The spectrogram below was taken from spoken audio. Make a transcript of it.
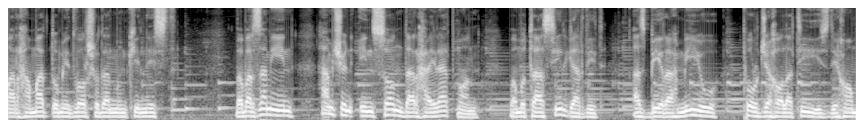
марҳамат умедвор шудан мумкин нест. Ва бар замин ҳамчун инсон дар ҳайрат монд ва мутаассир гардид аз бераҳмию пурҷаҳолатии издиҳом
